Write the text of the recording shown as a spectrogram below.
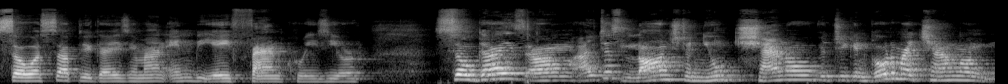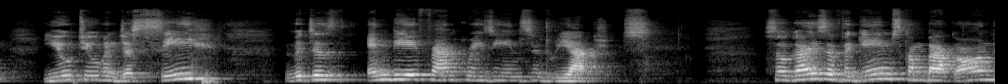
So what's up you guys, your man NBA fan crazier. So guys, um I just launched a new channel which you can go to my channel on YouTube and just see which is NBA fan crazy instant reactions. So guys, if the games come back on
